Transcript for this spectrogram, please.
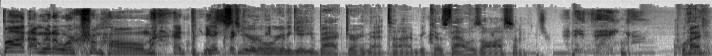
but I'm gonna work from home and Next year, we're going to get you back during that time because that was awesome. anything. What?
